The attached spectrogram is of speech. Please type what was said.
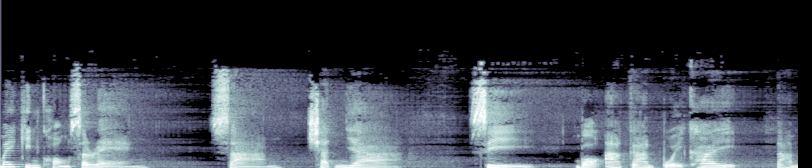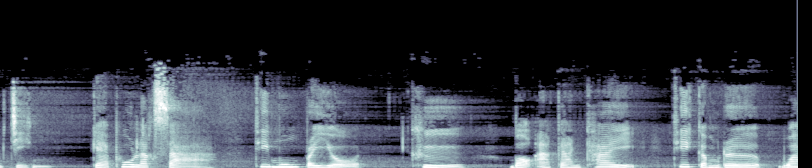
ไม่กินของแสลง 3. ฉันยา 4. บอกอาการป่วยไข้ตามจริง แก่ผู้รักษาที่มุ่งประโยชน์ คือ บอกอาการไข้ ที่กำเริบว่า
